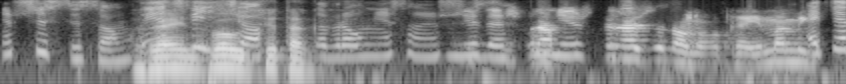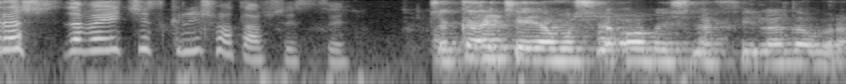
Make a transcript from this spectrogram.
Nie wszyscy są. Rainbow, Jest gdzie tak- Dobra, u mnie są już Nie wszyscy. też, u Dobra, mnie już też. na zielono, okej, mamy Ej, teraz dawajcie screenshota wszyscy. Czekajcie, ja muszę odejść na chwilę, dobra.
